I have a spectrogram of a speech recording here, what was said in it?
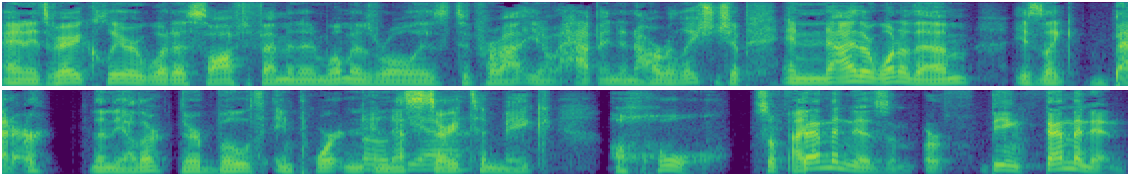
And it's very clear what a soft feminine woman's role is to provide, you know, happen in our relationship. And neither one of them is like better than the other. They're both important and necessary yeah. to make a whole. So feminism or being feminine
